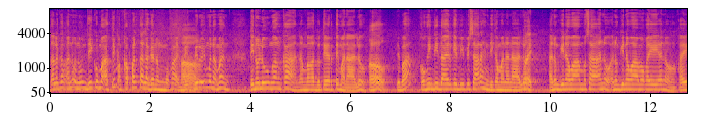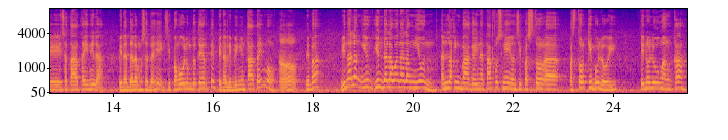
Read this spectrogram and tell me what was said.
talagang ano, no, hindi ko maatim. Ang kapal talaga ng mukha. Bi- Oo. Biruin mo naman, tinulungan ka ng mga Duterte manalo. Oo. 'Di ba? Kung hindi dahil kay BP Sara, hindi ka mananalo. Correct. Anong ginawa mo sa ano? Anong ginawa mo kay ano, kay sa tatay nila? Pinadala mo sa dahig. Si Pangulong Duterte, pinalibing yung tatay mo. Oo. 'Di ba? Yun na lang, yun, yun dalawa na lang yun. Ang laking bagay na tapos ngayon si Pastor ah, Pastor Kibuloy, tinulungan ka.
